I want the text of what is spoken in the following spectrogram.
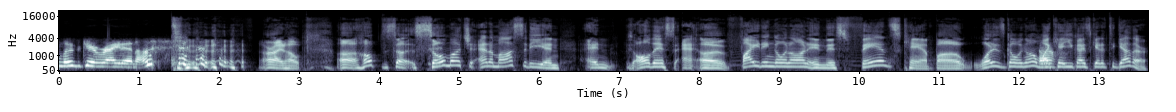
Let's get right in on it. all right, Hope. Uh, Hope. So so much animosity and and all this uh, fighting going on in this fans camp. Uh, what is going on? Why can't you guys get it together?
